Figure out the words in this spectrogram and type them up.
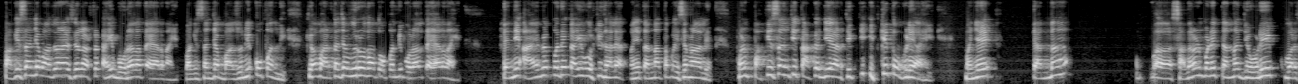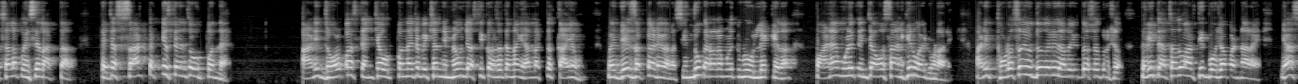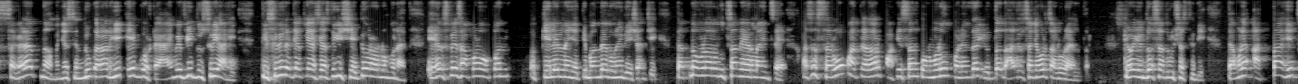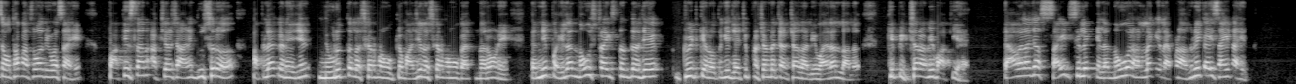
पाकिस्तानच्या बाजूने असलेले राष्ट्र काही बोलायला तयार नाहीत. पाकिस्तानच्या बाजूने ओपनली किंवा भारताच्या विरोधात ओपनली बोलायला तयार नाहीत. त्यांनी आय एम एफमध्ये काही गोष्टी झाल्यात म्हणजे त्यांना आता पैसे मिळाले पण पाकिस्तानची ताकद जी आहे आर्थिक ती इतकी तोकडी आहे. म्हणजे त्यांना साधारणपणे त्यांना जेवढे वर्षाला पैसे लागतात त्याच्या साठ टक्केच त्यांचं उत्पन्न आहे. आणि जवळपास त्यांच्या उत्पन्नाच्या पेक्षा निम्म्याहून जास्ती कर्ज त्यांना घ्यायला लागतं कायम. म्हणजे देश जगता ठेवायला सिंधू करारामुळे तुम्ही उल्लेख केला पाण्यामुळे त्यांची अवस्था आणखीन वाईट होणार आहे. आणि थोडंसं युद्ध जरी झालं युद्ध सदृश तरी त्याचा जो आर्थिक बोजा पडणार आहे या सगळ्यातनं म्हणजे सिंधू करार ही एक गोष्ट आहे. आय एम एफ ही दुसरी आहे. तिसरी त्याच्यातली अशी असते की शेतीवर अवलंबून आहेत. एअर स्पेस आपण ओपन केलेली नाहीये. ती बंद आहे दोन्ही देशांची. त्यातनं होणारं नुकसान एअरलाईन्स आहे. असं सर्व पातळ्यावर पाकिस्तान कोलमडून पडेल जर युद्ध दहा दिवसाच्या वर चालू राहिलं तर. किंवा युद्ध सदृश स्थिती. त्यामुळे आत्ता हे चौथा पाचवा दिवस आहे. पाकिस्तान अक्षरशः आणि दुसरं आपल्याकडे जे निवृत्त लष्कर प्रमुख किंवा माजी लष्कर प्रमुख आहेत नरवणे त्यांनी पहिल्या नऊ स्ट्राईक्स नंतर जे ट्विट केलं होतं की ज्याची प्रचंड चर्चा झाली व्हायरल झालं की पिक्चर आम्ही बाकी आहे. त्यावेळेला ज्या साईट सिलेक्ट केल्या नऊवर हल्ला केलाय पण अजूनही काही साईट आहेत.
